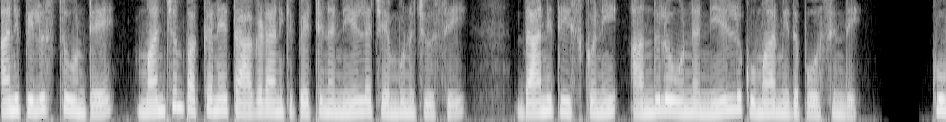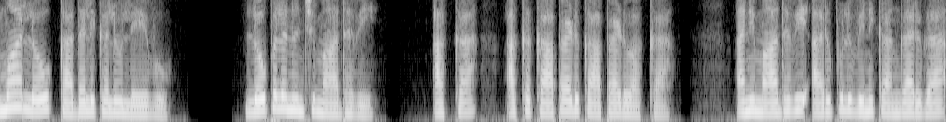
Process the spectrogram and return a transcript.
అని పిలుస్తూ ఉంటే మంచం పక్కనే తాగడానికి పెట్టిన నీళ్ళ చెంబును చూసి దాన్ని తీసుకుని అందులో ఉన్న నీళ్ళు కుమార్ మీద పోసింది. కుమార్లో కదలికలు లేవు. లోపలనుంచి మాధవి అక్క అక్క కాపాడు కాపాడు అక్క. అని మాధవి అరుపులు విని కంగారుగా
